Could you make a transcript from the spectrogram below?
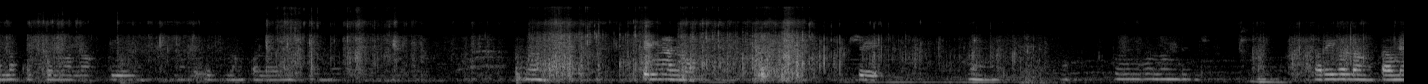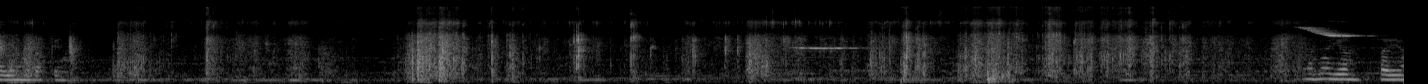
Akala ko ito malaki. Maliit lang pala yun. Hmm. Tingnan mo. Si, Hmm. Pareho lang din siya. Pareho lang. Tama yung laki niya. Ano yun sa'yo?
